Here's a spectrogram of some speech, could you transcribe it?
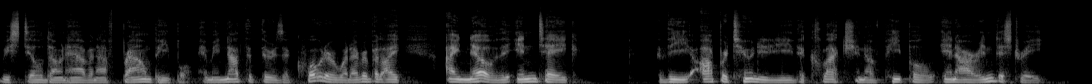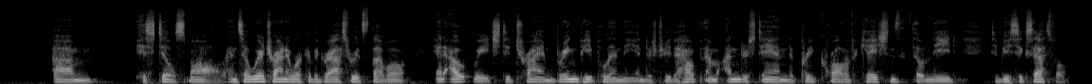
we still don't have enough brown people. I mean, not that there's a quota or whatever, but I, I know the intake, the opportunity, the collection of people in our industry um, is still small. And so we're trying to work at the grassroots level and outreach to try and bring people in the industry to help them understand the pre-qualifications that they'll need to be successful.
